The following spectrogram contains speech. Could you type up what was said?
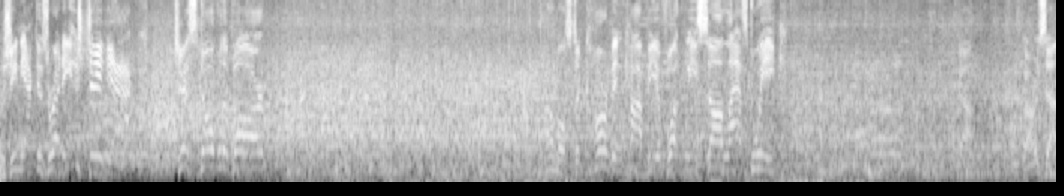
Gignac is ready. Gignac just over the bar. Almost a carbon copy of what we saw last week. Garza.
